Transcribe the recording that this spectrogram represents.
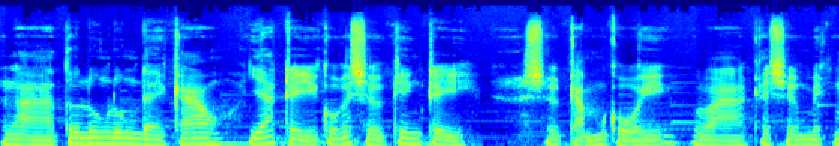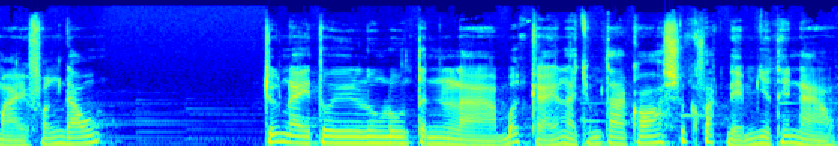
là tôi luôn luôn đề cao giá trị của cái sự kiên trì, sự cặm cụi và cái sự miệt mài phấn đấu trước nay tôi luôn luôn tin là bất kể là chúng ta có xuất phát điểm như thế nào,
